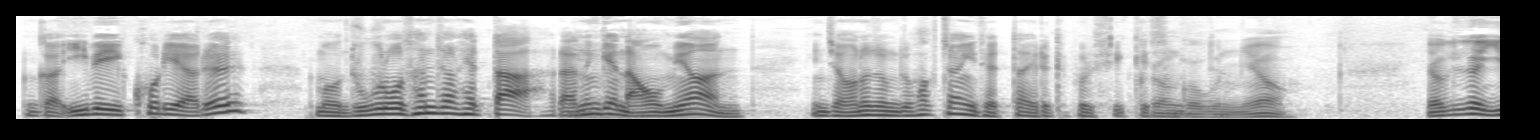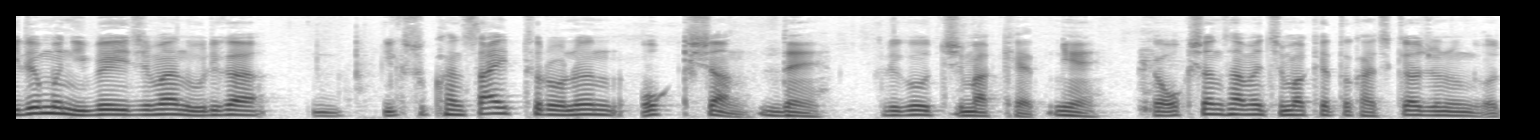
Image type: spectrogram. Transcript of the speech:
그러니까 이베이 코리아를 뭐 누구로 선정했다라는 게 나오면 이제 어느 정도 확정이 됐다 이렇게 볼수 음. 그런 있겠습니다. 거군요. 여기가 이름은 이베이지만 우리가 익숙한 사이트로는 옥션 네. 그리고 G마켓. 예. 그러니까 옥션 사면 G마켓도 같이 껴주는 거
